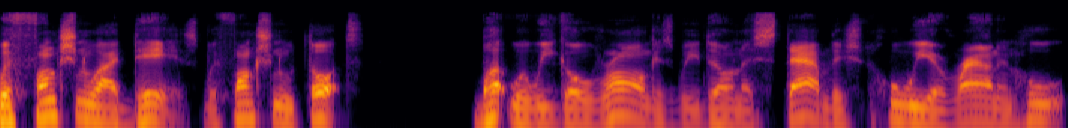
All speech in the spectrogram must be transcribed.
with functional ideas, with functional thoughts. But where we go wrong is we don't establish who we are around and who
